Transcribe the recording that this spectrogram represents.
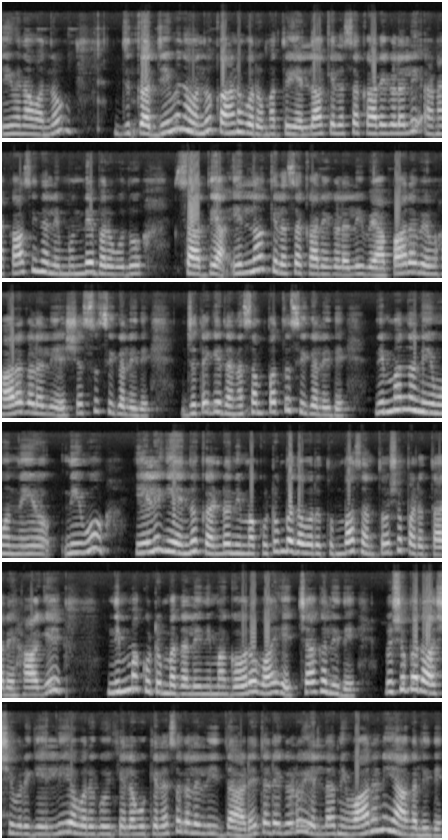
ಜೀವನವನ್ನು ಜೀವನವನ್ನು ಕಾಣುವರು ಮತ್ತು ಎಲ್ಲ ಕೆಲಸ ಕಾರ್ಯಗಳಲ್ಲಿ ಹಣಕಾಸಿನಲ್ಲಿ ಮುಂದೆ ಬರುವುದು ಸಾಧ್ಯ. ಎಲ್ಲ ಕೆಲಸ ಕಾರ್ಯಗಳಲ್ಲಿ ವ್ಯಾಪಾರ ವ್ಯವಹಾರಗಳಲ್ಲಿ ಯಶಸ್ಸು ಸಿಗಲಿದೆ. ಜೊತೆಗೆ ಧನ ಸಂಪತ್ತು ಸಿಗಲಿದೆ. ನಿಮ್ಮನ್ನು ನೀವು ನೀವು ಏಳಿಗೆಯನ್ನು ಕಂಡು ನಿಮ್ಮ ಕುಟುಂಬದವರು ತುಂಬ ಸಂತೋಷ ಪಡುತ್ತಾರೆ ಹಾಗೆ ನಿಮ್ಮ ಕುಟುಂಬದಲ್ಲಿ ನಿಮ್ಮ ಗೌರವ ಹೆಚ್ಚಾಗಲಿದೆ. ವೃಷಭ ರಾಶಿಯವರಿಗೆ ಇಲ್ಲಿಯವರೆಗೂ ಕೆಲವು ಕೆಲಸಗಳಲ್ಲಿ ಇದ್ದ ಅಡೆತಡೆಗಳು ಎಲ್ಲ ನಿವಾರಣೆಯಾಗಲಿದೆ.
